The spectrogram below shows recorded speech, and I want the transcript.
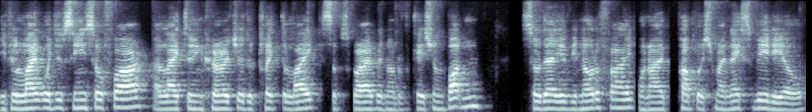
If you like what you've seen so far, I'd like to encourage you to click the like, subscribe, and notification button so that you'll be notified when I publish my next video.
